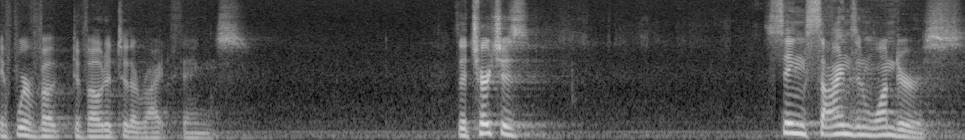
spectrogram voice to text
if we're vo- devoted to the right things. The churches sing signs and wonders,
